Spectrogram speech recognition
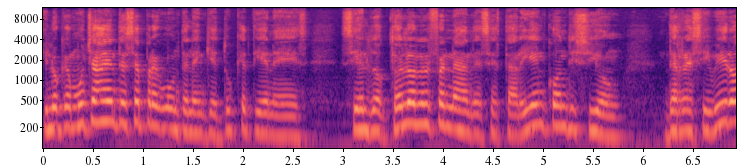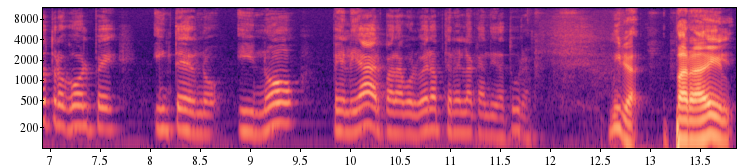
Y lo que mucha gente se pregunta, la inquietud que tiene es si el doctor Leonel Fernández estaría en condición de recibir otro golpe interno y no pelear para volver a obtener la candidatura. Mira, para él,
